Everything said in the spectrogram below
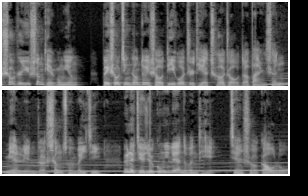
受制于生铁供应，备受竞争对手帝国制铁掣肘的阪神面临着生存危机。为了解决供应链的问题，建设高炉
